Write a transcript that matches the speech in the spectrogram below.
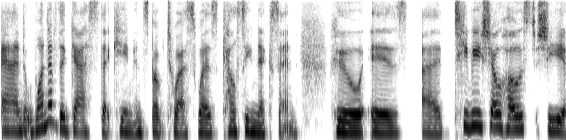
And one of the guests that came and spoke to us was Kelsey Nixon, who is a TV show host. She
